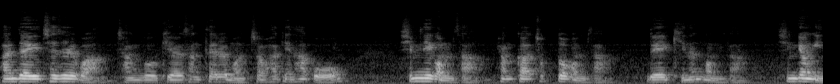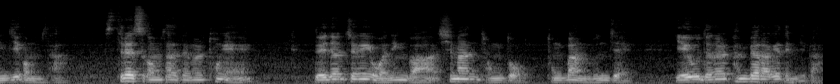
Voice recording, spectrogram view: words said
환자의 체질과 장부 기혈 상태를 먼저 확인하고 심리검사, 평가 척도 검사, 뇌 기능 검사, 신경 인지 검사, 스트레스 검사 등을 통해 뇌전증의 원인과 심한 정도, 동반 문제, 예후 등을 판별하게 됩니다.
